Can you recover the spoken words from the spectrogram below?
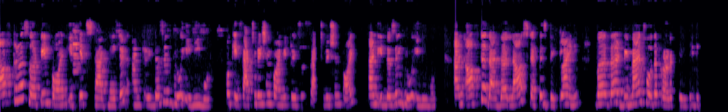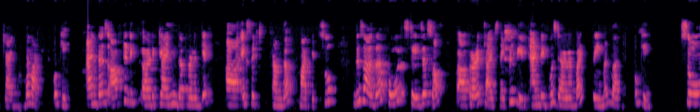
after a certain point, it gets stagnated and it doesn't grow anymore. Okay, saturation point, it reaches saturation point and it doesn't grow anymore. And after that, the last step is declining, where the demand for the product will be declining in the market. Okay, and thus after de uh, declining the product get uh, exit from the market. So these are the four stages of uh, product life cycle theory and it was developed by Raymond Vernon okay. So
